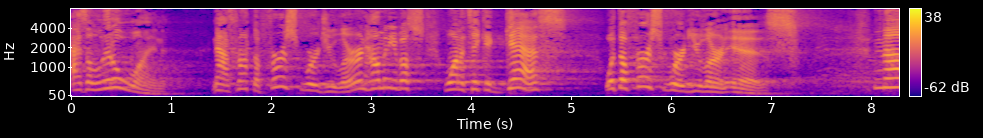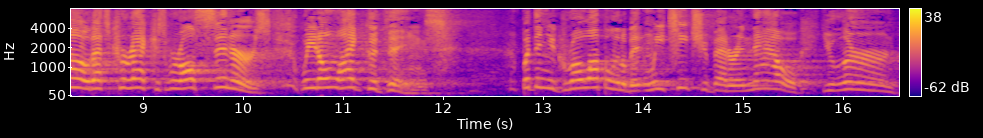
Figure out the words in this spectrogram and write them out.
as a little one. Now, it's not the first word you learn. How many of us want to take a guess what the first word you learn is? No, that's correct because we're all sinners. We don't like good things. But then you grow up a little bit and we teach you better, and now you learn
